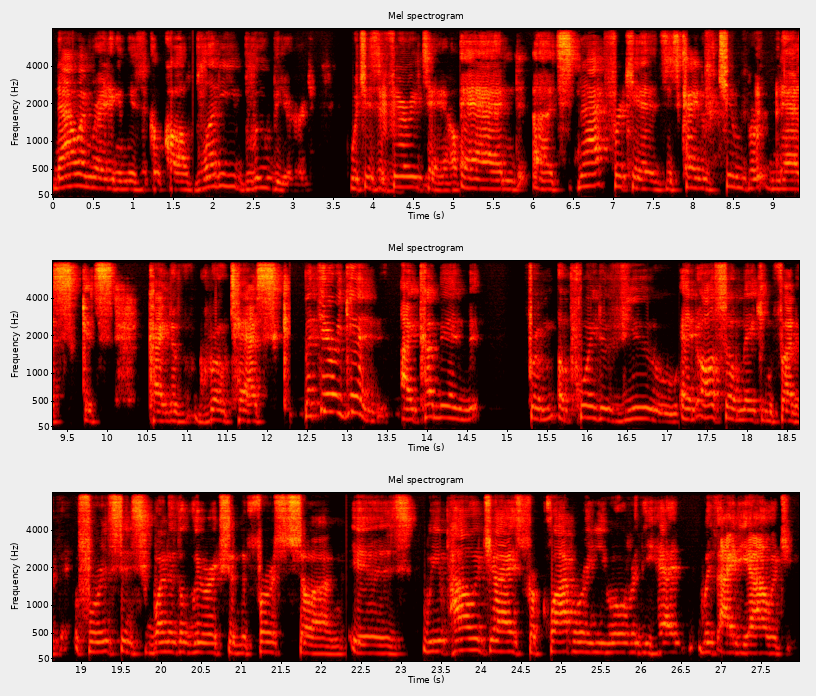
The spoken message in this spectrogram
now I'm writing a musical called Bloody Bluebeard which is a fairy tale, and uh, it's not for kids. It's kind of Tim Burton-esque. It's kind of grotesque. But there again, I come in from a point of view and also making fun of it. For instance, one of the lyrics in the first song is, "We apologize for clobbering you over the head with ideology."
